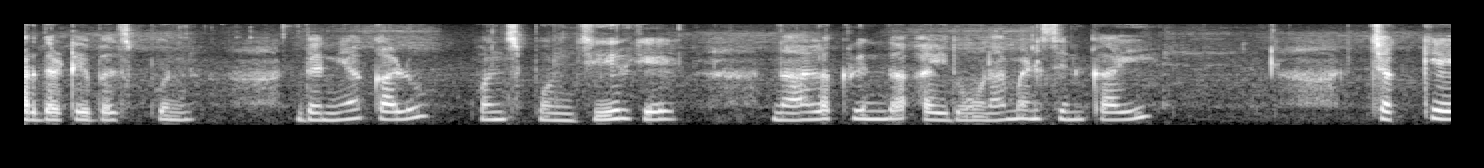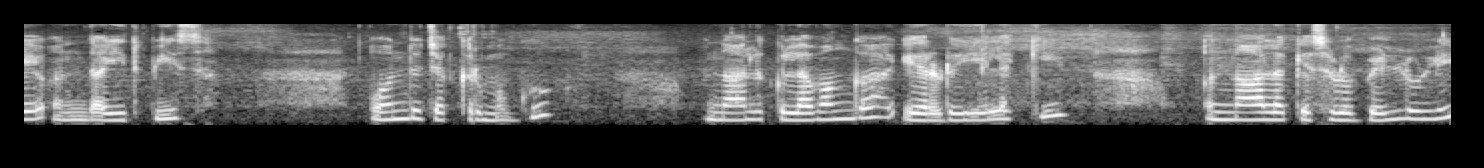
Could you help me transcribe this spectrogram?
ಅರ್ಧ ಟೇಬಲ್ ಸ್ಪೂನ್ ಧನಿಯಾ ಕಾಳು ಒಂದು ಸ್ಪೂನ್ ಜೀರಿಗೆ, ನಾಲ್ಕರಿಂದ ಐದು ಒಣಮೆಣಸಿನ್ಕಾಯಿ ಚಕ್ಕೆ ಒಂದು ಐದು ಪೀಸ್, ಒಂದು ಚಕ್ರ ಮೊಗ್ಗು, ನಾಲ್ಕು ಲವಂಗ, ಎರಡು ಏಲಕ್ಕಿ, ಒಂದು ನಾಲ್ಕು ಎಸಳು ಬೆಳ್ಳುಳ್ಳಿ,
